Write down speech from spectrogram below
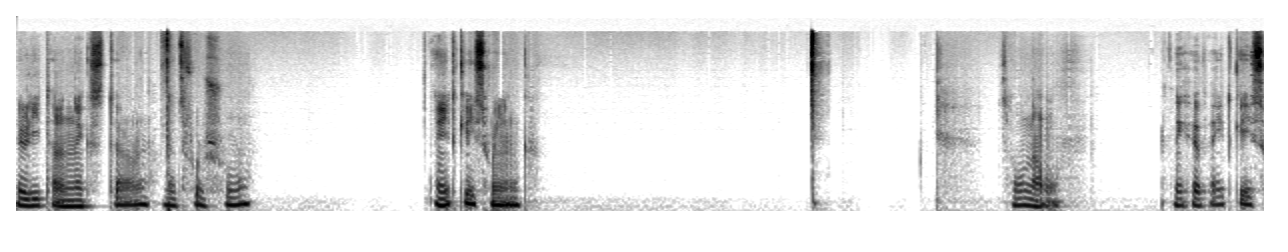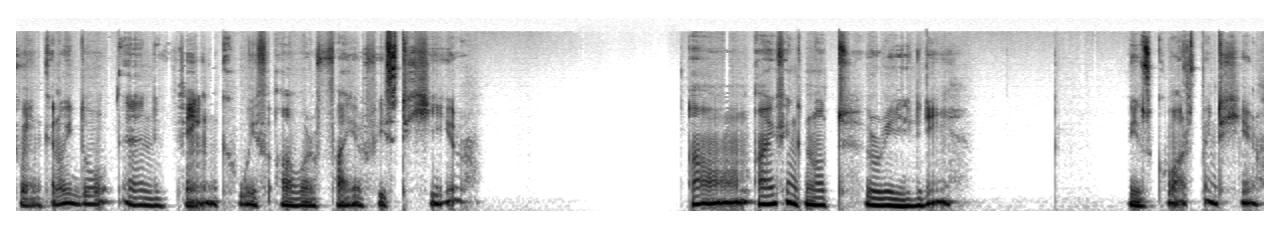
little next turn, that's for sure. 8k swing. So now we have 8k swing. Can we do anything with our Fire Fist here? Um, I think not really. With guard point here.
